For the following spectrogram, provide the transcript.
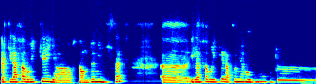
C'est-à-dire qu'il a fabriqué, il y a, en 2017, euh, il a fabriqué la première gourde de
